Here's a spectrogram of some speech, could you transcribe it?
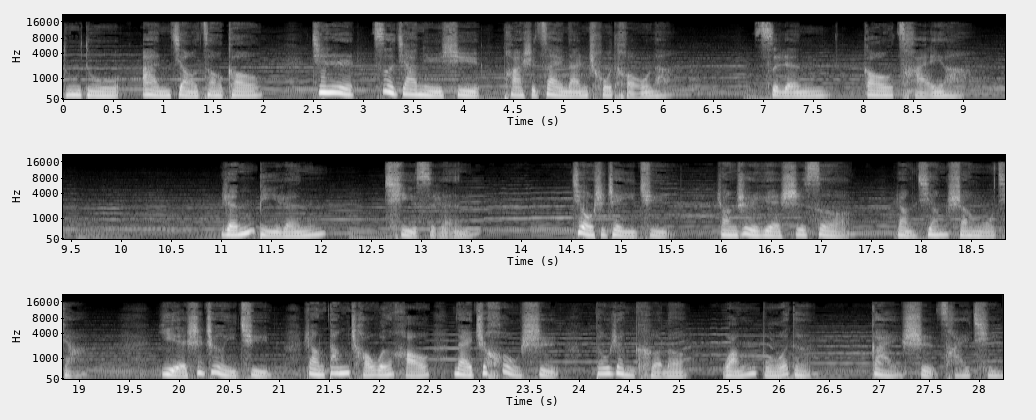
都督暗叫糟糕，今日自家女婿怕是再难出头了。此人高才呀！人比人，气死人。就是这一句，让日月失色，让江山无价；也是这一句，让当朝文豪乃至后世都认可了王勃的盖世才情。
